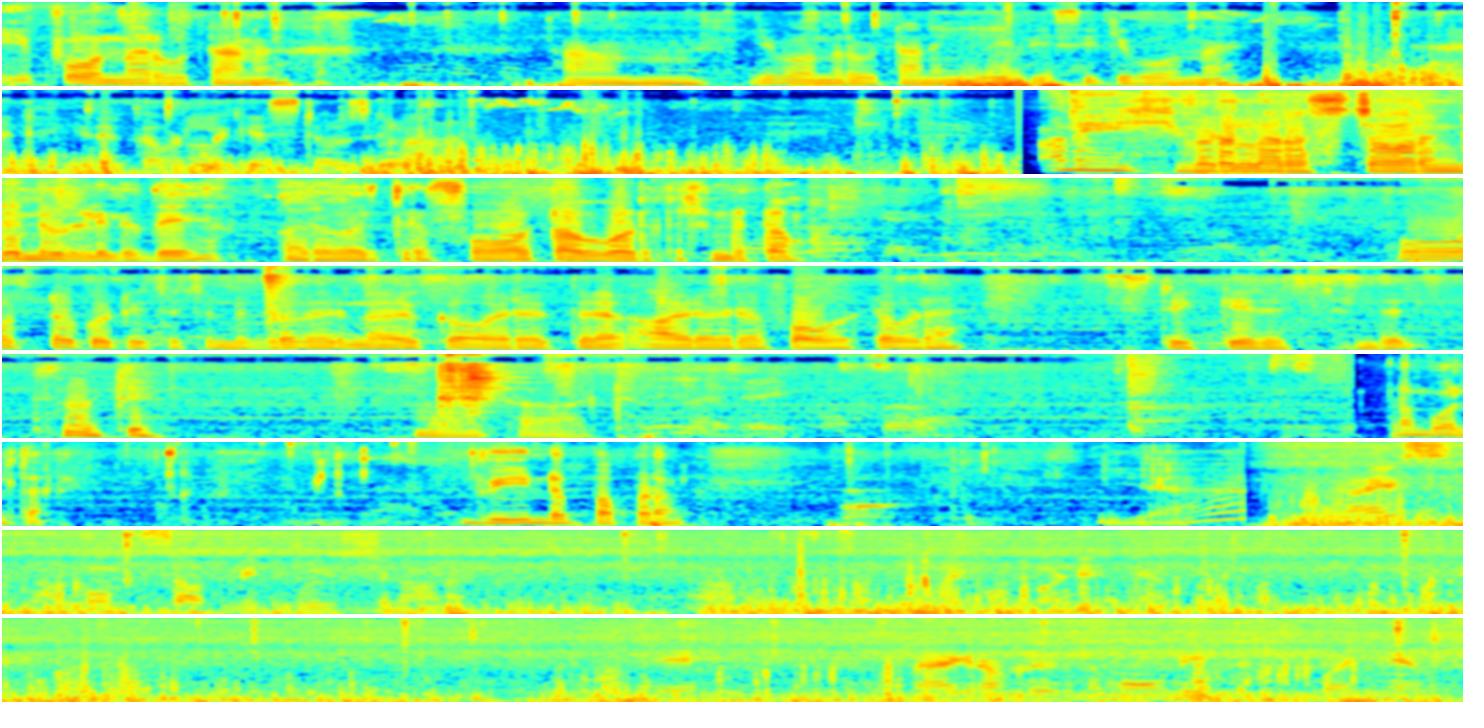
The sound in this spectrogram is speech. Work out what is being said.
ഈ പോകുന്ന റൂട്ടാണ് ഈ പോകുന്ന റൂട്ടാണ് എ ബി സിക്ക് പോകുന്നത് ആൻഡ് ഇതൊക്കെ അവിടെയുള്ള ഗസ്റ്റ് ഹൗസുകളാണ് അതെ ഇവിടെയുള്ള റെസ്റ്റോറന്റിന്റെ ഉള്ളിൽ ഇത് ഓരോരുത്തർ ഫോട്ടോ കൊടുത്തിട്ടുണ്ട് കേട്ടോ ഫോട്ടോ കൊട്ടിച്ച് വെച്ചിട്ടുണ്ട് ഇവിടെ വരുന്നവർക്ക് ഓരോരുത്തർ ഓരോരോ ഫോട്ടോ ഇവിടെ സ്റ്റിക്ക് ചെയ്ത് വെച്ചിട്ടുണ്ട്. നോക്കി പപ്പടം പോലത്തെ. വീണ്ടും പപ്പടം. അപ്പം സബ്മിറ്റ് പൊസിഷനാണ് ബാക്ക്ഗ്രൗണ്ടിൽ വരുന്ന മൗണ്ടിന്റെ ഭംഗിയാണ്.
